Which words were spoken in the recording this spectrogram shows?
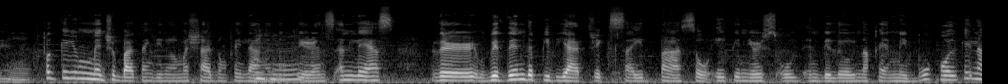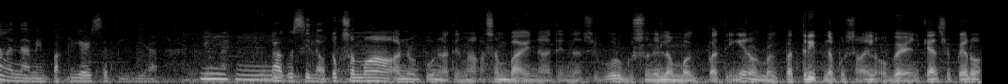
din. Pagka yung medyo bata, hindi naman masyadong kailangan ng clearance unless they're within the pediatric side pa. So, 18 years old and below na kaya may bukol, kailangan namin pa-clear sa pedia. Bago sila Dok, sa mga ano po natin, mga kasambahay natin na siguro gusto nilang magpatingin or magpa-treat na po sa kanilang ovarian cancer pero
